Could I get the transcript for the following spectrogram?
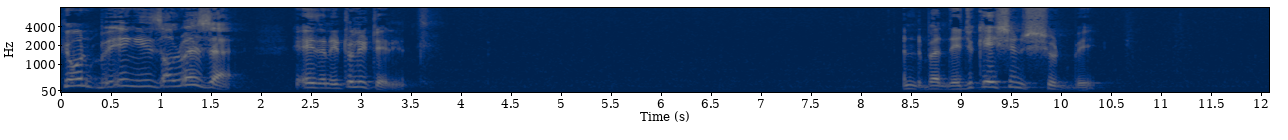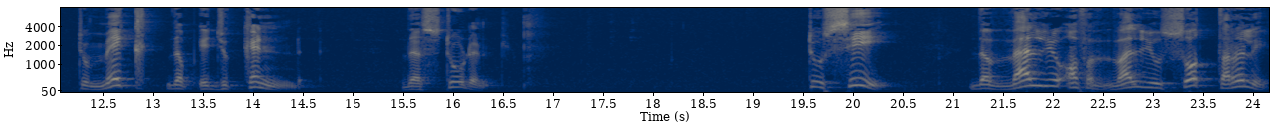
Human being is always a, is an utilitarian. And but the education should be to make the educand, the student, to see the value of a value so thoroughly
